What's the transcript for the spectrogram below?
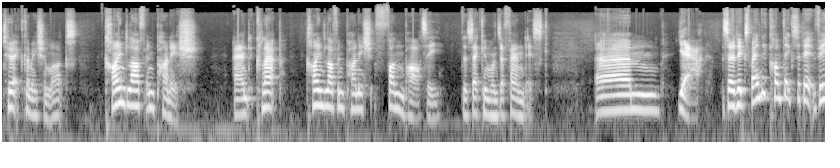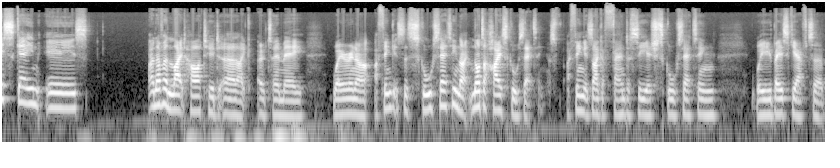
two exclamation marks, Kind Love and Punish, and Clap, Kind Love and Punish Fun Party. The second one's a fan disc. Um, yeah. So to explain the context a bit, this game is another light-hearted uh, like otome where you're in a I think it's a school setting, like not a high school setting. I think it's like a fantasy-ish school setting where you basically have to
